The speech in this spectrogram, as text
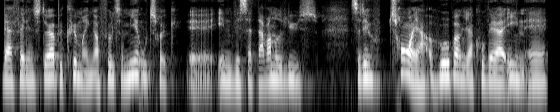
hvert fald en større bekymring og følte sig mere utryg, øh, end hvis at der var noget lys. Så det tror jeg og håber, jeg kunne være en af,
